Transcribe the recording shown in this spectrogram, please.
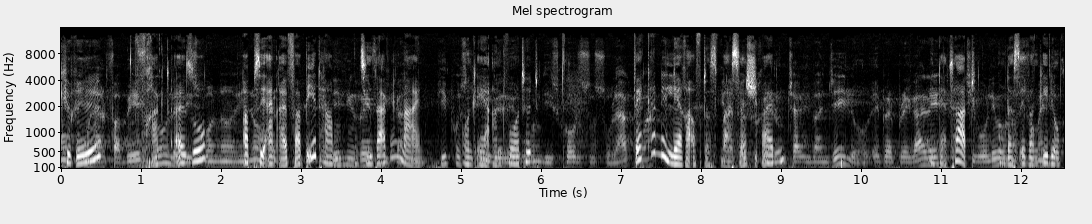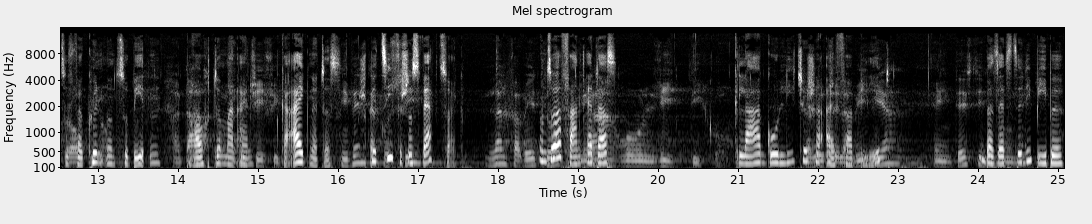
Kyrill fragt also, ob sie ein Alphabet haben, und sie sagen nein. "Chi può Und er antwortet, un discorso sull'acqua?" Wer kann die Lehre auf das Wasser schreiben? In der Tat, um das Evangelium zu verkünden und zu beten, brauchte man ein geeignetes, spezifisches Werkzeug. Und so erfand er das glagolitische Alphabet, übersetzte die. Bibel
